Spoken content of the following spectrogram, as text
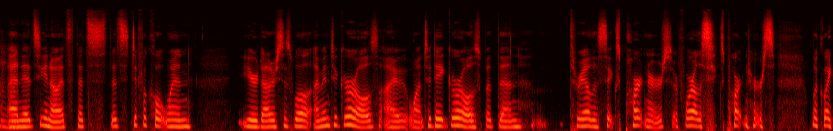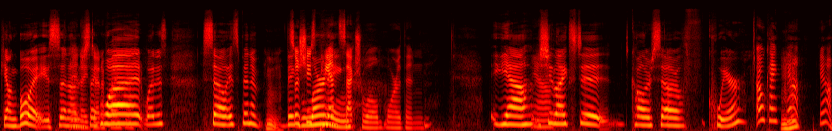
Mhm. and it's you know it's that's that's difficult when your daughter says well i'm into girls i want to date girls but then three out of the six partners or four out of the six partners look like young boys and i'm just like identify what what is so it's been a Hmm. big so she's learning pansexual more than. yeah, Yeah. she likes to call herself queer Okay. Mhm. Yeah. Yeah.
